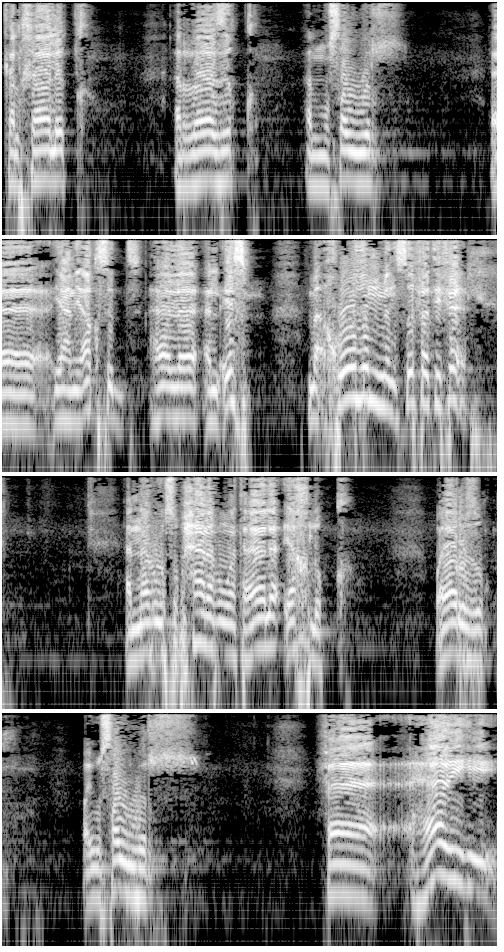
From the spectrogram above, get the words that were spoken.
كالخالق الرازق المصور يعني أقصد هذا الاسم مأخوذ من صفة فعل أنه سبحانه وتعالى يخلق ويرزق. ويصور. فهذه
